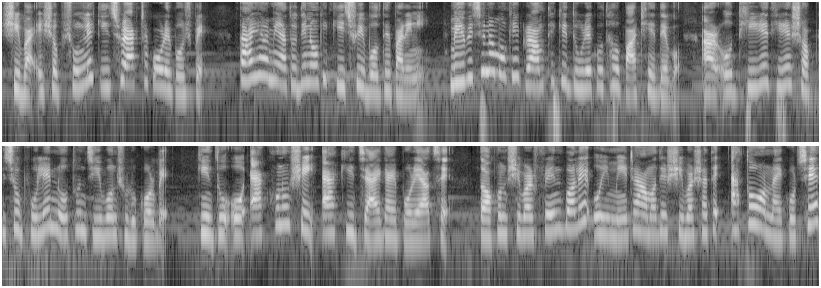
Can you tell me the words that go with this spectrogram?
শিবা, এসব শুনলে কিছু একটা করে বসবে। তাই আমি এতদিন ওকে কিছুই বলতে পারিনি। ভেবেছিলাম ওকে গ্রাম থেকে দূরে কোথাও পাঠিয়ে দেব। আর ও ধীরে ধীরে সবকিছু ভুলে নতুন জীবন শুরু করবে। কিন্তু ও এখনও সেই একই জায়গায় পড়ে আছে। তখন শিবার ফ্রেন্ড বলে, ওই মেয়েটা আমাদের শিবার সাথে এত অন্যায় করছে,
